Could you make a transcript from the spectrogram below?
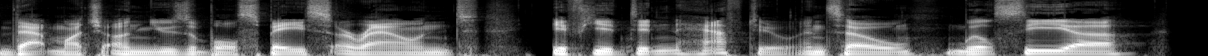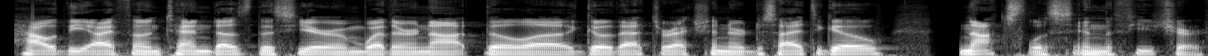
that much unusable space around if you didn't have to. And so we'll see uh, how the iPhone 10 does this year and whether or not they'll uh, go that direction or decide to go notchless in the future.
